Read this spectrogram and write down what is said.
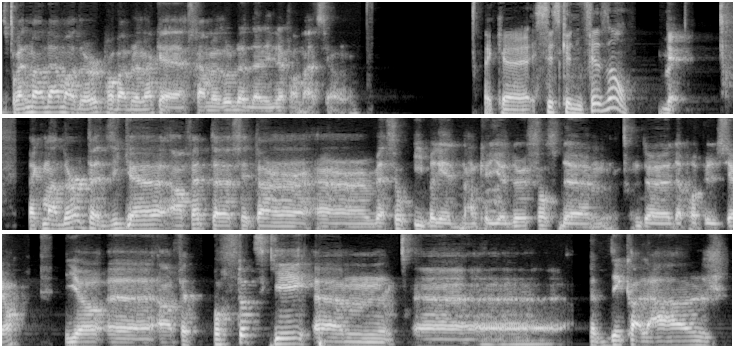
tu pourrais demander à Mother, probablement qu'elle sera en mesure de te donner de l'information. Fait que euh, c'est ce que nous faisons. Fait que Mother t'a dit que en fait euh, c'est un, un vaisseau hybride. Donc il y a deux sources de, de, de propulsion. Il y a euh, en fait pour tout ce qui est euh, euh, décollage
